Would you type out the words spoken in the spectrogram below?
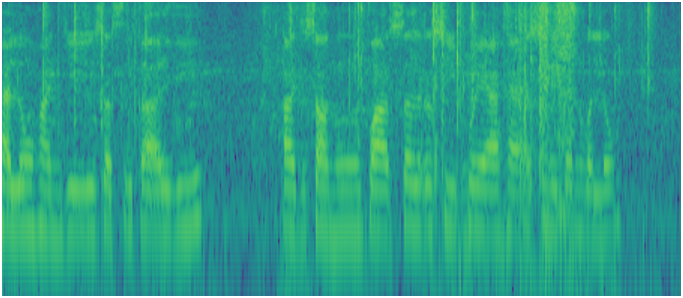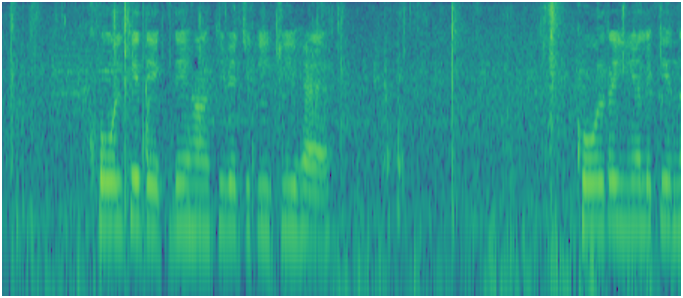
ਹੈਲੋ, ਹਾਂਜੀ, ਸਤਿ ਸ੍ਰੀ ਅਕਾਲ ਜੀ। ਅੱਜ ਸਾਨੂੰ ਪਾਰਸਲ ਰਸੀਵ ਹੋਇਆ ਹੈ ਸਮੀਟਨ ਵੱਲੋਂ। ਖੋਲ ਕੇ ਦੇਖਦੇ ਹਾਂ ਕਿ ਵਿੱਚ ਕੀ ਕੀ ਹੈ। ਖੋਲ ਰਹੀ ਹਾਂ, ਲੇਕਿਨ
